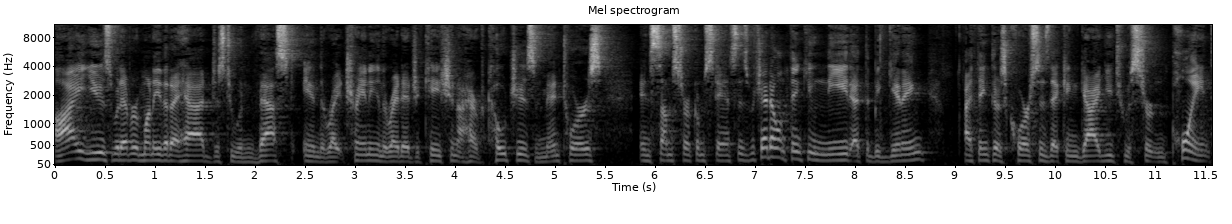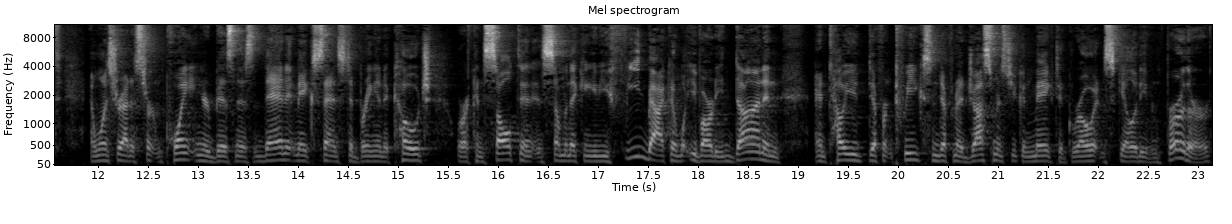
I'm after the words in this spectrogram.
I used whatever money that I had just to invest in the right training and the right education. I hired coaches and mentors in some circumstances, which I don't think you need at the beginning. I think there's courses that can guide you to a certain point, and once you're at a certain point in your business, then it makes sense to bring in a coach or a consultant and someone that can give you feedback on what you've already done and, and tell you different tweaks and different adjustments you can make to grow it and scale it even further.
